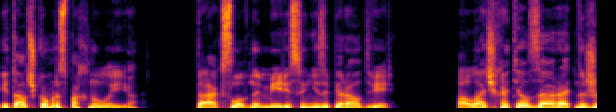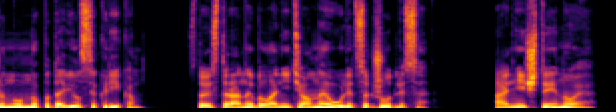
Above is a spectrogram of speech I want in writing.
и толчком распахнула ее. Так, словно Мирис и не запирал дверь. Палач хотел заорать на жену, но подавился криком. С той стороны была не темная улица Джудлиса, а нечто иное.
